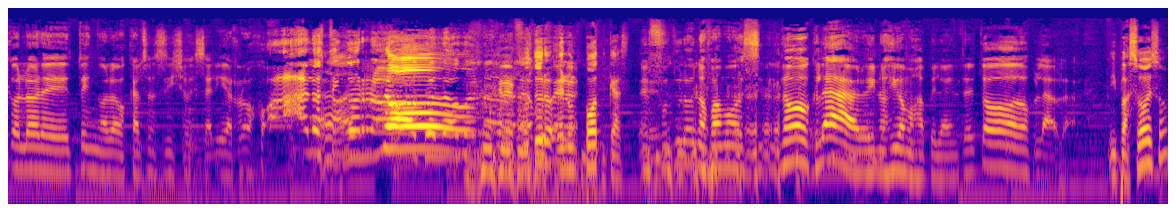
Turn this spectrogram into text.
qué color eh, tengo los calzoncillos? Y salía rojo. ¡Ah, los tengo Ah, rojos! no. loco! En el futuro, en un podcast. En el futuro nos vamos... No, claro, y nos íbamos a pelear entre todos, bla, bla. ¿Y pasó eso?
